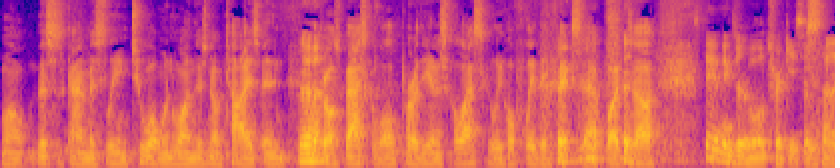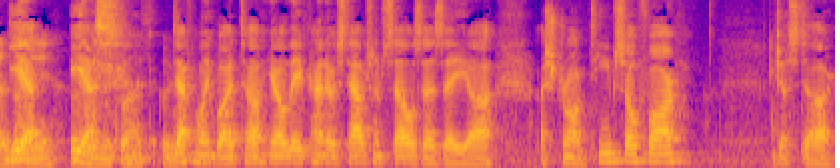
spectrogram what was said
Well, this is kind of misleading. Two zero and one. There's no ties in girls basketball per the Interscholastic League. Hopefully, they fix that. But uh, Standings are a little tricky sometimes. yeah, on the, on yes, definitely. But uh, you know, they've kind of established themselves as a uh, a strong team so far. Just a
